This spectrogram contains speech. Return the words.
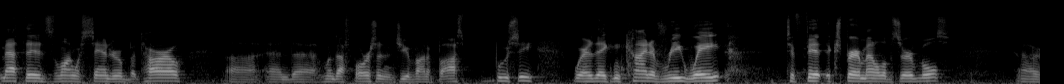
methods along with Sandro Bottaro uh, and uh, Lindorff-Larsen and Giovanni Bussi, where they can kind of reweight to fit experimental observables. Uh,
